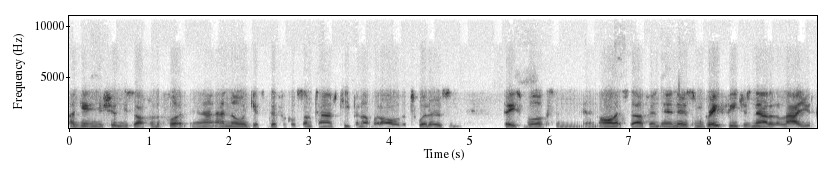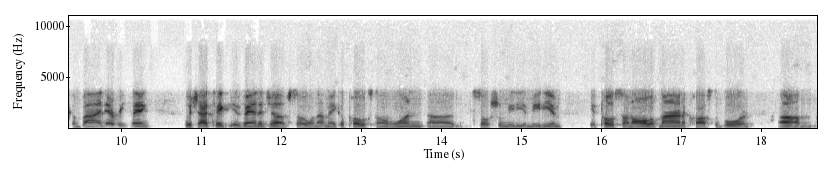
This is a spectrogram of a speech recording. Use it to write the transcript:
again, you're shooting yourself in the foot. And I, I know it gets difficult sometimes keeping up with all of the Twitters and Facebooks and, and all that stuff. And and there's some great features now that allow you to combine everything, which I take advantage of. So when I make a post on one uh, social media medium, it posts on all of mine across the board. Um,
